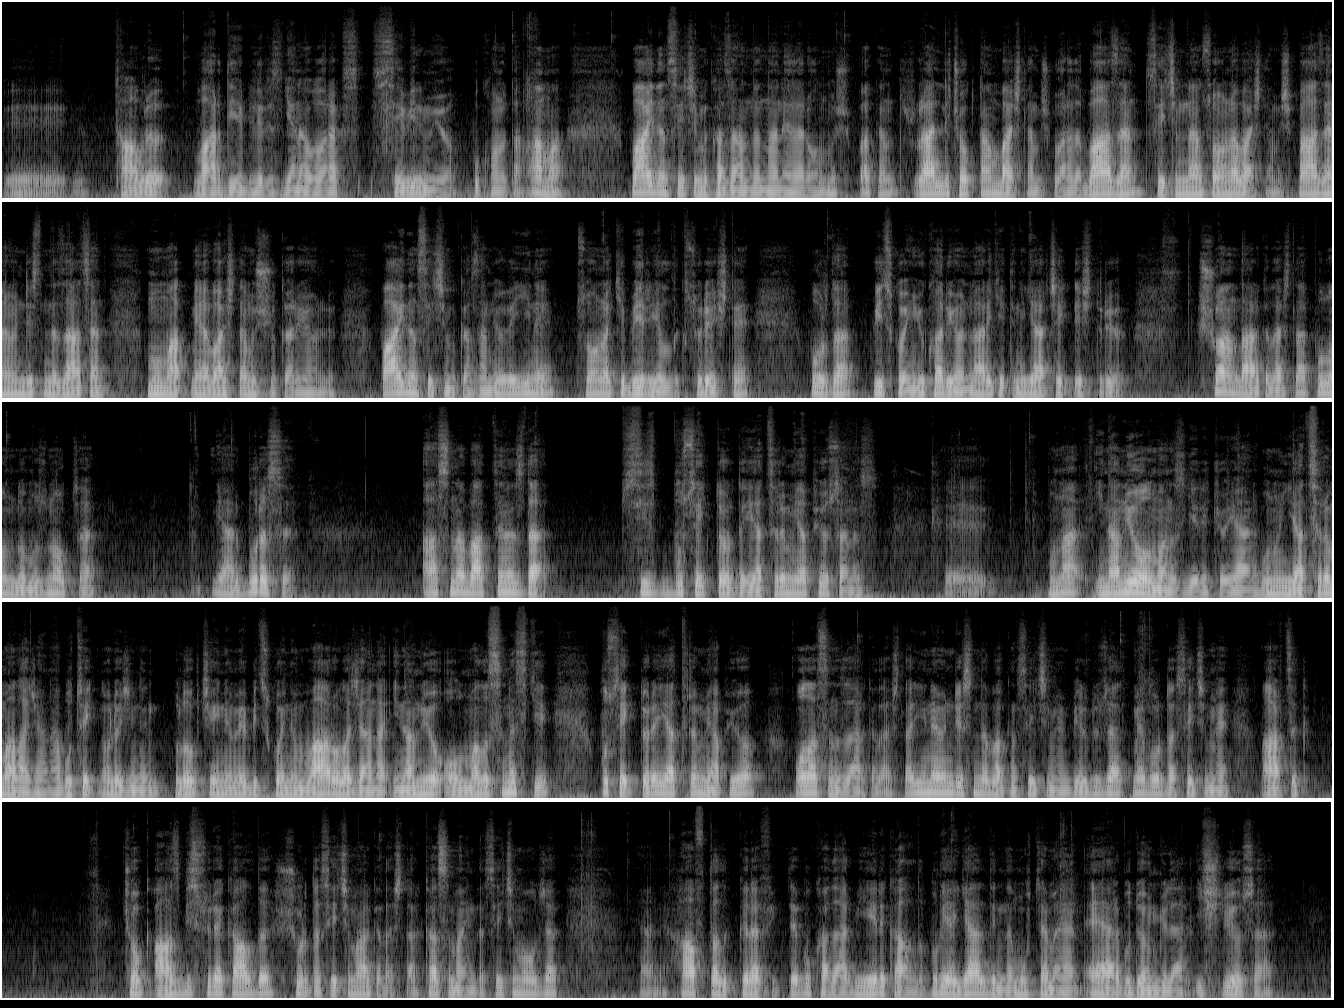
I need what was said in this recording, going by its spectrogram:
tavrı var diyebiliriz. Genel olarak sevilmiyor bu konuda ama Biden seçimi kazandığında neler olmuş? Bakın rally çoktan başlamış bu arada. Bazen seçimden sonra başlamış. Bazen öncesinde zaten mum atmaya başlamış yukarı yönlü. Biden seçimi kazanıyor ve yine sonraki bir yıllık süreçte burada Bitcoin yukarı yönlü hareketini gerçekleştiriyor. Şu anda arkadaşlar bulunduğumuz nokta yani burası aslına baktığınızda siz bu sektörde yatırım yapıyorsanız e, buna inanıyor olmanız gerekiyor. Yani bunun yatırım alacağına, bu teknolojinin, blockchain'in ve Bitcoin'in var olacağına inanıyor olmalısınız ki bu sektöre yatırım yapıyor olasınız arkadaşlar. Yine öncesinde bakın seçimin bir düzeltme. Burada seçime artık çok az bir süre kaldı. Şurada seçim arkadaşlar. Kasım ayında seçim olacak. Yani haftalık grafikte bu kadar bir yeri kaldı. Buraya geldiğinde muhtemelen eğer bu döngüler işliyorsa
